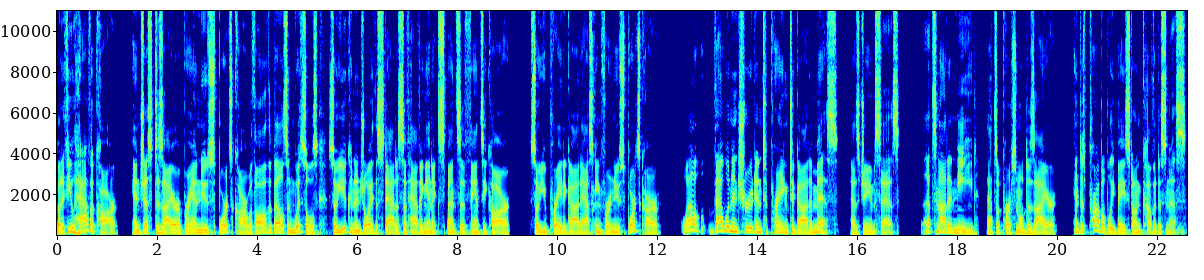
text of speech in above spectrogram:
But if you have a car and just desire a brand new sports car with all the bells and whistles so you can enjoy the status of having an expensive, fancy car, so you pray to God asking for a new sports car, well, that would intrude into praying to God amiss, as James says. That's not a need, that's a personal desire, and is probably based on covetousness.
